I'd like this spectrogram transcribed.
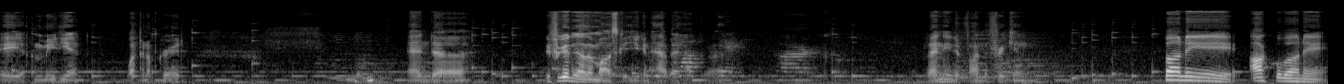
a immediate weapon upgrade. And uh, if you get another musket, you can have it. But I need to find the freaking Bunny! Aqua Bunny!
